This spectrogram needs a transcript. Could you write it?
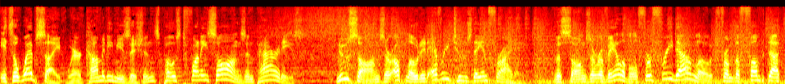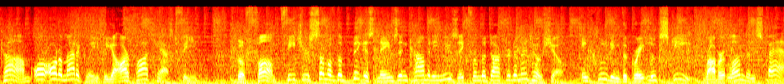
It's a website where comedy musicians post funny songs and parodies. New songs are uploaded every Tuesday and Friday. The songs are available for free download from thefump.com or automatically via our podcast feed. The Fump features some of the biggest names in comedy music from the Dr. Demento show, including the great Luke Ski, Robert London Spav,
